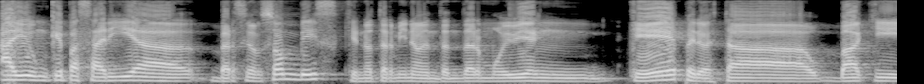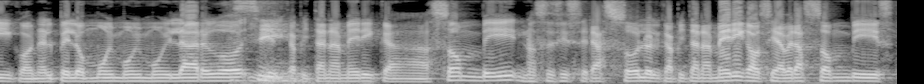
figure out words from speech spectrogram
Hay un qué pasaría versión zombies, que no termino de entender muy bien qué es, pero está Bucky con el pelo muy, muy, muy largo y el Capitán América zombie. No sé si será solo el Capitán América o si habrá zombies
